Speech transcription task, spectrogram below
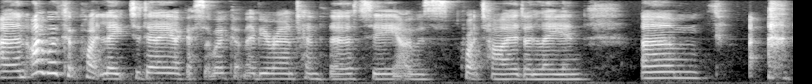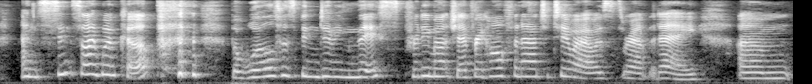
And I woke up quite late today. I guess I woke up maybe around 10.30. I was quite tired. I lay in. Um, and since I woke up, the world has been doing this pretty much every half an hour to two hours throughout the day. Um,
